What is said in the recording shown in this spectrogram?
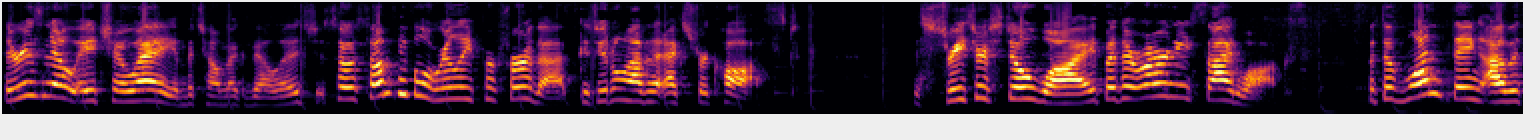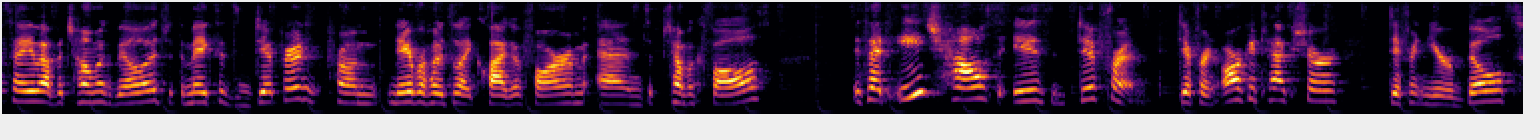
There is no HOA in Potomac Village, so some people really prefer that because you don't have that extra cost. The streets are still wide, but there aren't any sidewalks. But the one thing I would say about Potomac Village that makes it different from neighborhoods like Clagett Farm and Potomac Falls is that each house is different. Different architecture, different year built.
